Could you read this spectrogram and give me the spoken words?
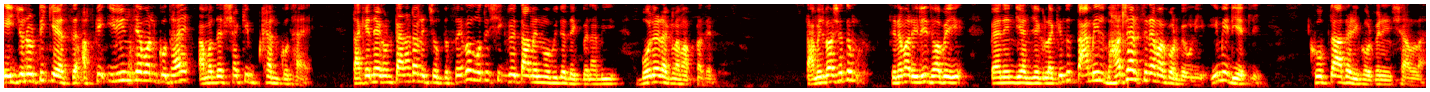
এই জন্য টিকে আছে। আজকে ইরিন জামান কোথায়, আমাদের শাকিব খান কোথায়? তাকে নিয়ে এখন টানাটানি চলতেছে এবং অতি শীঘ্রই তামিল মুভিতে দেখবেন, আমি বলে রাখলাম আপনাদের। তামিল ভাষায় তো সিনেমা রিলিজ হবেই প্যান ইন্ডিয়ান যেগুলো, কিন্তু তামিল ভাষার সিনেমা করবে উনি ইমিডিয়েটলি খুব তাড়াতাড়ি করবেন ইনশাল্লাহ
